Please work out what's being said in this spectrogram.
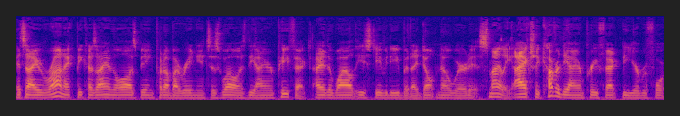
It's ironic because I Am the Law is being put out by Radiance as well as the Iron Prefect. I had the Wild East DVD, but I don't know where it is. Smiley. I actually covered the Iron Prefect the year before,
